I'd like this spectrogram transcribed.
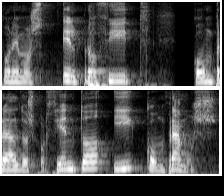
ponemos el profit, compra al 2% y compramos.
